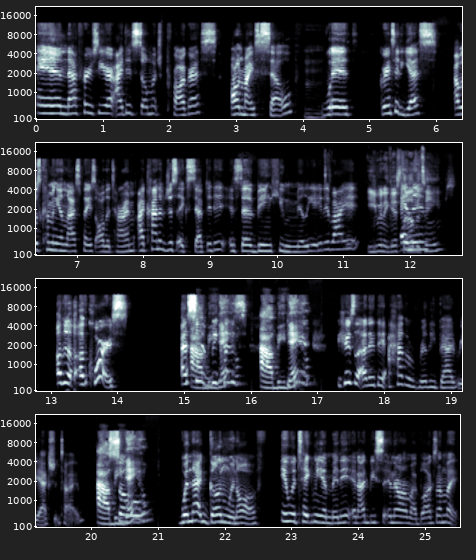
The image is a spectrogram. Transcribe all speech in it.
And that first year, I did so much progress on myself mm-hmm. with, granted, yes, I was coming in last place all the time. I kind of just accepted it instead of being humiliated by it. Even against the and other then, teams? Of, of course. I said be because down. I'll be there. Here's the other thing. I have a really bad reaction time. I'll be so, there. When that gun went off, it would take me a minute and I'd be sitting there on my blocks. I'm like,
